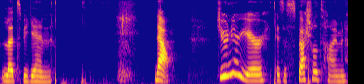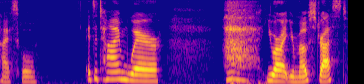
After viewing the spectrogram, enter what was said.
let's begin. Now, junior year is a special time in high school. It's a time where you are at your most stressed,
